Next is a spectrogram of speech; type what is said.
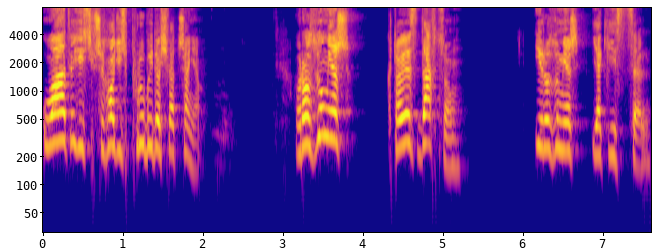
łatwiej Ci przechodzić próby i doświadczenia. Rozumiesz, kto jest dawcą i rozumiesz, jaki jest cel.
